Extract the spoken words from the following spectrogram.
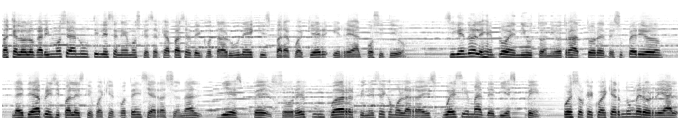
para que los logaritmos sean útiles tenemos que ser capaces de encontrar un x para cualquier irreal positivo. Siguiendo el ejemplo de Newton y otros actores de su periodo, la idea principal es que cualquier potencia racional 10p sobre q pueda definirse como la raíz cuésima de 10p, puesto que cualquier número real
